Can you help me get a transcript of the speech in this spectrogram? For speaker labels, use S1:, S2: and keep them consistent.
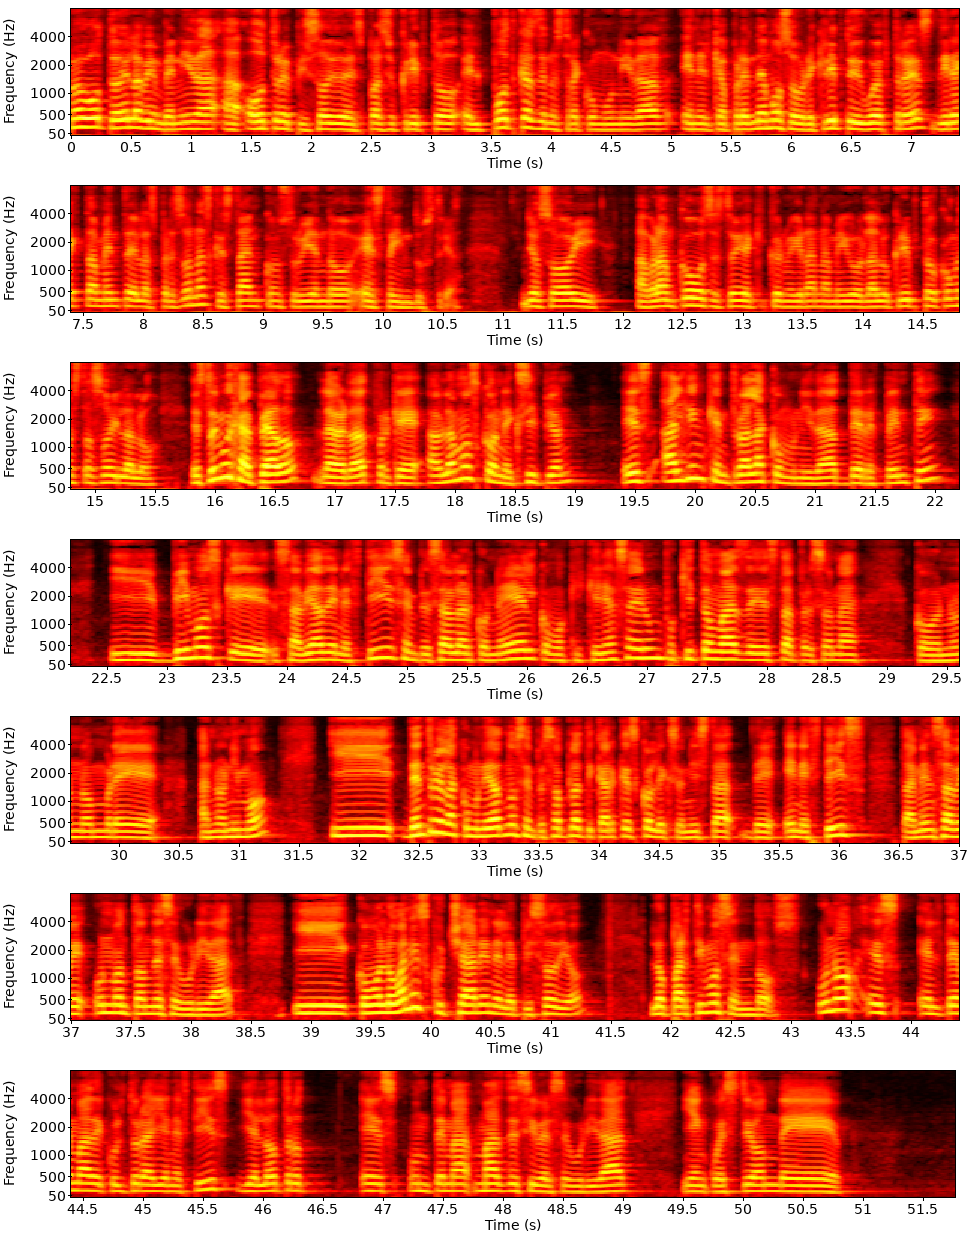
S1: nuevo, te doy la bienvenida a otro episodio de Espacio Cripto, el podcast de nuestra comunidad en el que aprendemos sobre cripto y Web3 directamente de las personas que están construyendo esta industria. Yo soy Abraham Cobos, estoy aquí con mi gran amigo Lalo Cripto. ¿Cómo estás hoy, Lalo?
S2: Estoy muy hypeado, la verdad, porque hablamos con Excipion. Es alguien que entró a la comunidad de repente y vimos que sabía de NFTs, empecé a hablar con él, como que quería saber un poquito más de esta persona con un nombre anónimo. Y dentro de la comunidad nos empezó a platicar que es coleccionista de NFTs, también sabe un montón de seguridad. Y como lo van a escuchar en el episodio, lo partimos en dos. Uno es el tema de cultura y NFTs y el otro es un tema más de ciberseguridad y en cuestión de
